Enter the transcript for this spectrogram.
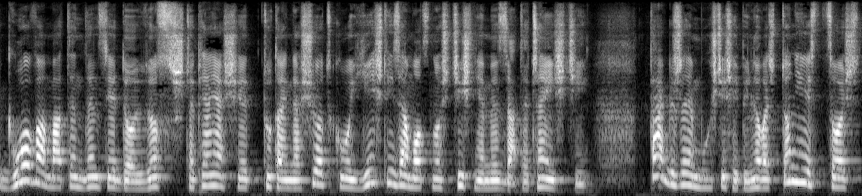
głowa ma tendencję do rozszczepiania się tutaj na środku, jeśli za mocno ściśniemy za te części. Także musicie się pilnować, to nie jest coś,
